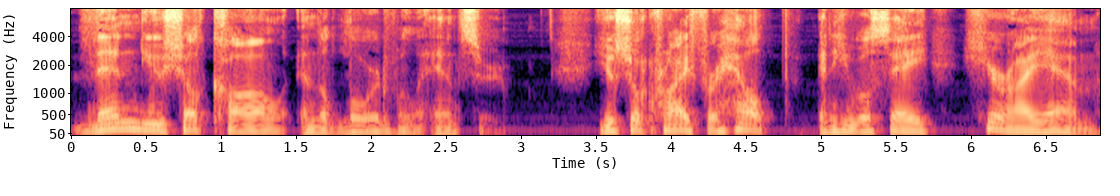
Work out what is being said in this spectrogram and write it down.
Then you shall call, and the Lord will answer. You shall cry for help, and he will say, Here I am.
